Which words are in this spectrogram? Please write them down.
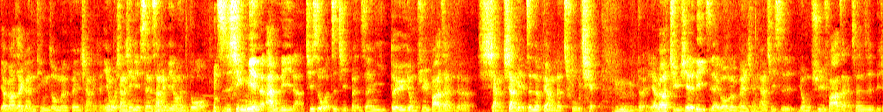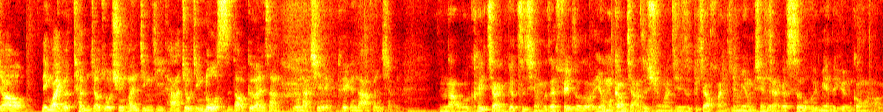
要不要再跟听众们分享一下？因为我相信你身上一定有很多执行面的案例啦。其实我自己本身对于永续发展的想象也真的非常的粗浅。嗯，对，要不要举一些例子来跟我们分享一下？其实永续发展，甚至比较另外一个 term 叫做循环经济，它究竟落实到个案上有哪些可以跟大家分享？那我可以讲一个之前我们在非洲的，因为我们刚讲的是循环经济是比较环境面，我们先讲一个社会面的员工好了。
